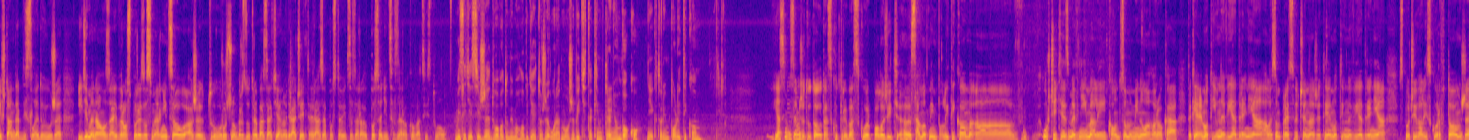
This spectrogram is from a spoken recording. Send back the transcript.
tie štandardy sledujú, že ideme naozaj v rozpore so smernicou vecou a že tú ručnú brzdu treba zatiahnuť radšej teraz a postaviť sa za, posadiť sa za rokovací stôl. Myslíte si, že dôvodom by mohlo byť aj to, že úrad môže byť takým trňom v oku niektorým politikom? Ja si myslím, že túto otázku treba skôr položiť e, samotným politikom. A určite sme vnímali koncom minulého roka také emotívne vyjadrenia, ale som presvedčená, že tie emotívne vyjadrenia spočívali skôr v tom, že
